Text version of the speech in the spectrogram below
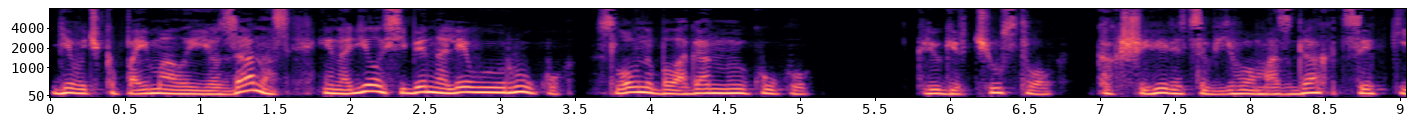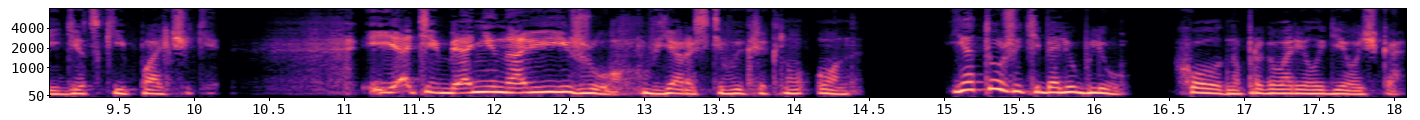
Девочка поймала ее за нос и надела себе на левую руку, словно балаганную куклу. Крюгер чувствовал, как шевелятся в его мозгах цепкие детские пальчики. «Я тебя ненавижу!» — в ярости выкрикнул он. «Я тоже тебя люблю!» — холодно проговорила девочка.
